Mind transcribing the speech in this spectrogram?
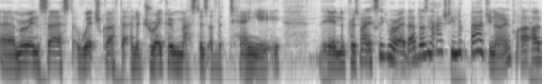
uh, Marincess, Witchcrafter, and a Draco Masters of the Tenyi. In the Prismatic Secret that doesn't actually look bad, you know. I,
